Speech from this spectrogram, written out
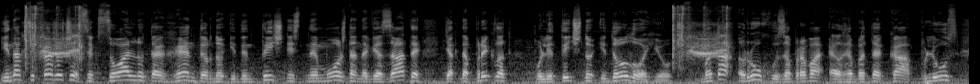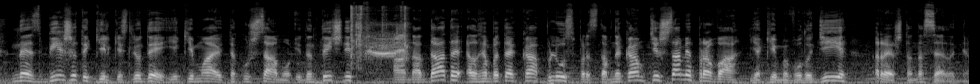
Інакше кажучи, сексуальну та гендерну ідентичність не можна нав'язати, як, наприклад, політичну ідеологію. Мета руху за права ЛГБТК не збільшити кількість людей, які мають таку ж саму ідентичність, а надати ЛГБТК плюс представникам ті ж самі права, якими володіє решта населення.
